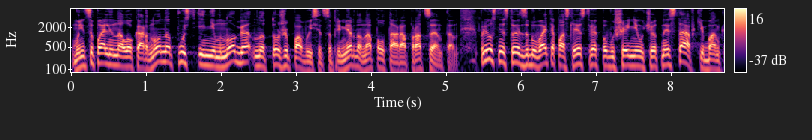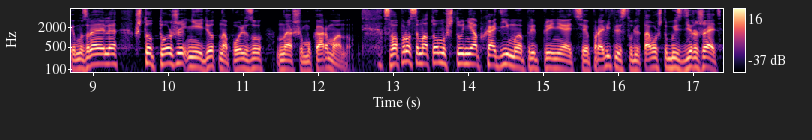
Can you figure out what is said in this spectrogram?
Муниципальный налог Арнона пусть и немного, но тоже повысится примерно на полтора процента. Плюс не стоит забывать о последствиях повышения учетной ставки Банком Израиля, что тоже не идет на пользу нашему карману. С вопросом о том, что необходимо предпринять правительству для того, чтобы сдержать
